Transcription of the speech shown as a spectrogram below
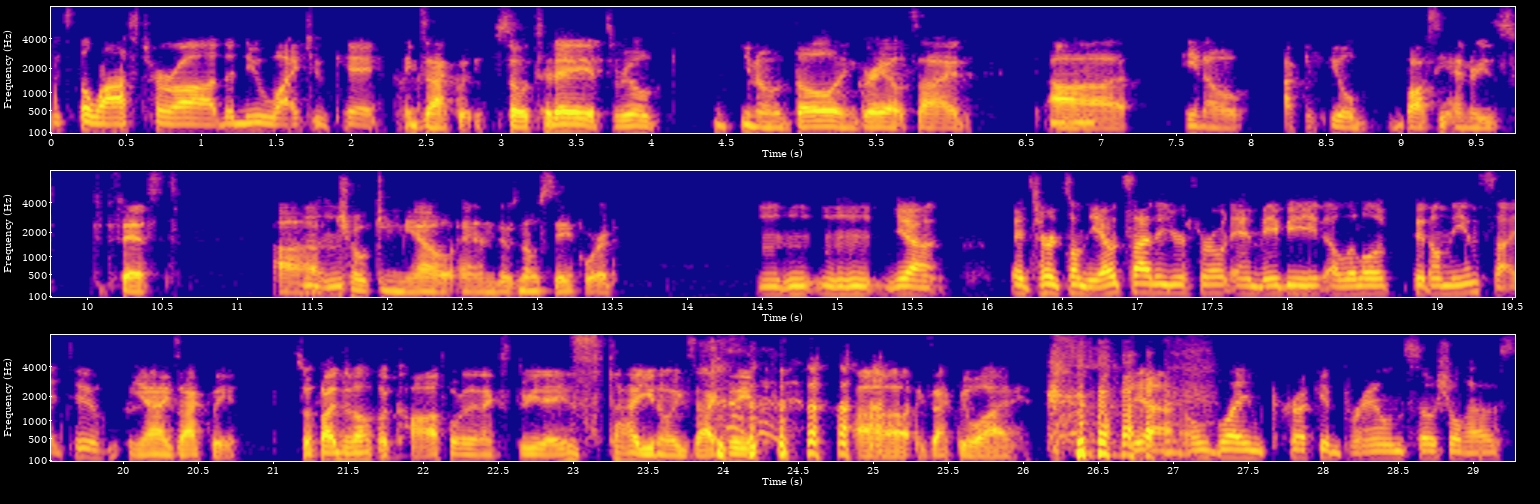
It's the last hurrah, the new Y2K. Exactly. So today it's real, you know, dull and gray outside. Mhm. Uh, you know, I can feel Bossy Henry's fist uh, Mhm. choking me out, and there's no safe word. hmm hmm Yeah, it hurts on the outside of your throat and maybe a little bit on the inside too. Yeah, exactly. So if I develop a cough over the next three days, you know exactly uh, exactly why. yeah, I'll blame crooked brown social house.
